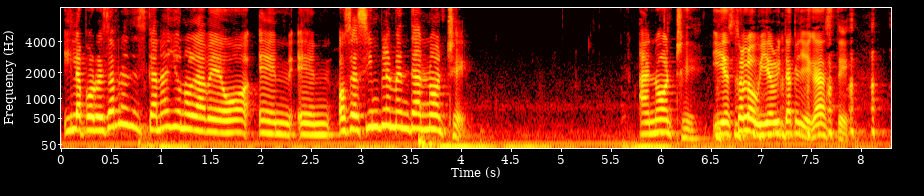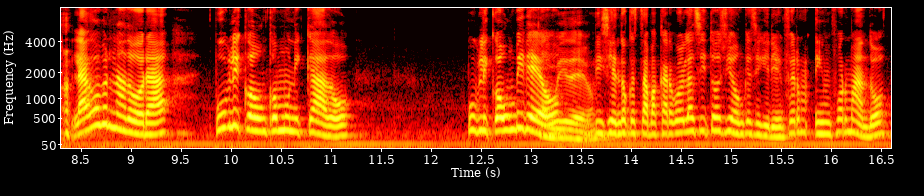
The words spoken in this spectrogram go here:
Y la pobreza franciscana yo no la veo en, en, o sea, simplemente anoche. Anoche, y esto lo vi ahorita que llegaste. La gobernadora publicó un comunicado, publicó un video, Un video. diciendo que estaba a cargo de la situación, que seguiría informando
